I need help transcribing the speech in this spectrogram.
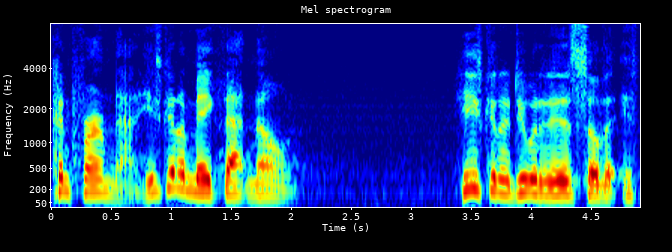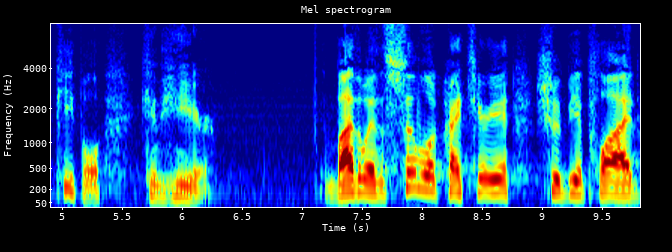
confirm that. He's going to make that known. He's going to do what it is so that his people can hear. And by the way, the similar criteria should be applied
